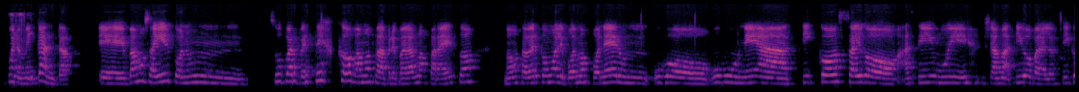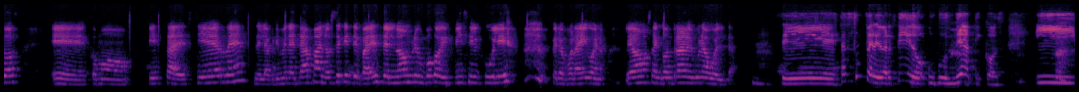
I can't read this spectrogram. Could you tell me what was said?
Bueno, me encanta. Eh, vamos a ir con un súper festejo, vamos a prepararnos para eso, vamos a ver cómo le podemos poner un Hugo, Hugo Unea Ticos, algo así muy llamativo para los chicos, eh, como fiesta de cierre de la primera etapa. No sé qué te parece el nombre, un poco difícil, Juli, pero por ahí, bueno, le vamos a encontrar alguna vuelta. Sí, está súper divertido, ubundiáticos. Y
